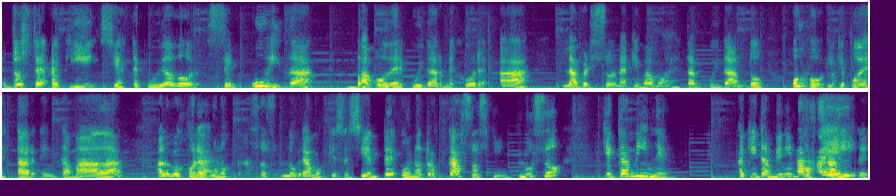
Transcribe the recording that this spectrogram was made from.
Entonces aquí, si este cuidador se cuida, va a poder cuidar mejor a la persona que vamos a estar cuidando. Ojo, y que puede estar encamada, a lo mejor en algunos casos logramos que se siente o en otros casos incluso que camine. Aquí también importante.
